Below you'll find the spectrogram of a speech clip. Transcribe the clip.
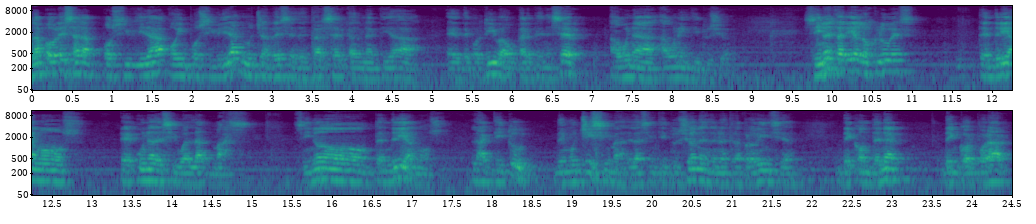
la pobreza la posibilidad o imposibilidad muchas veces de estar cerca de una actividad eh, deportiva o pertenecer a una, institución. Si no estarían los clubes, tendríamos eh, una desigualdad más. Si no tendríamos la actitud de muchísimas de las instituciones de nuestra provincia de contener, de incorporar,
